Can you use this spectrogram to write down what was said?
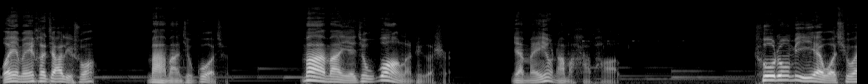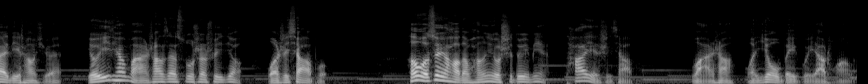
我也没和家里说，慢慢就过去了。慢慢也就忘了这个事儿，也没有那么害怕了。初中毕业，我去外地上学。有一天晚上在宿舍睡觉，我是下铺，和我最好的朋友是对面，他也是下铺。晚上我又被鬼压床了，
